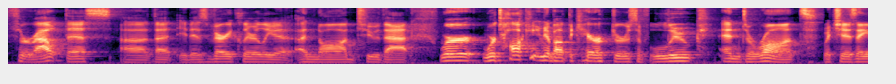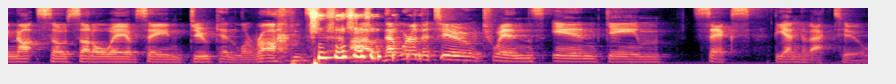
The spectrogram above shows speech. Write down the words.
throughout this uh, that it is very clearly a, a, nod to that. We're we're talking about the characters of Luke and Durant, which is a not so subtle way of saying Duke and Laurent. uh, that were the two twins in game six the end of Act Two.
